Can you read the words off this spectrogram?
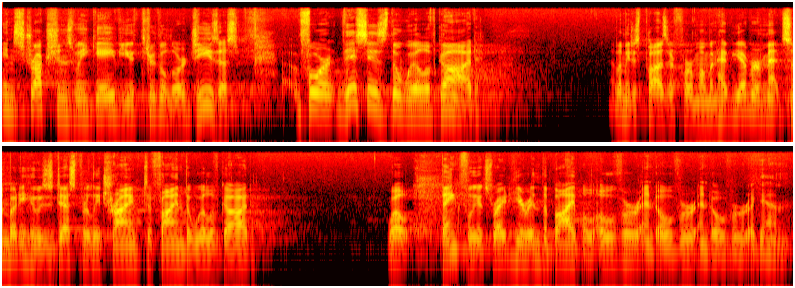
instructions we gave you through the Lord Jesus. For this is the will of God. Let me just pause there for a moment. Have you ever met somebody who is desperately trying to find the will of God? Well, thankfully, it's right here in the Bible over and over and over again.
